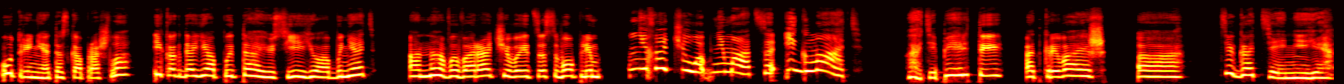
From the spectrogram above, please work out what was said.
Утренняя тоска прошла, и когда я пытаюсь ее обнять, она выворачивается с воплем «Не хочу обниматься и гладь!» А теперь ты открываешь, а, тяготение.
